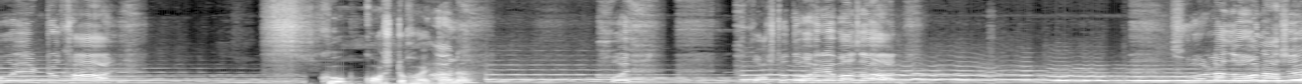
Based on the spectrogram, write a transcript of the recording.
ওই একটু খায়। খুব কষ্ট হয় তাই না? ওই কষ্ট তো হয় রে বাজান। সুয়ারলা যখন আসে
